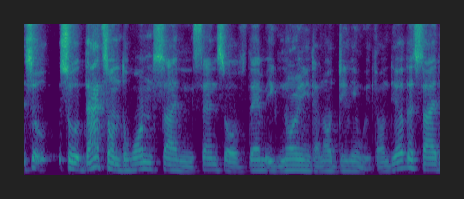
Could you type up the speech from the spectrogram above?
so so that's on the one side in the sense of them ignoring it and not dealing with it. on the other side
